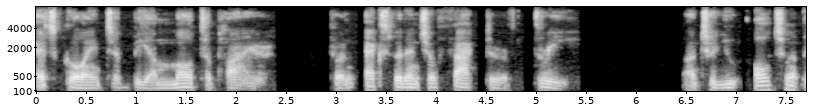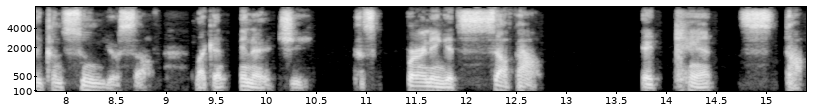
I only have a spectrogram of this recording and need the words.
It's going to be a multiplier to an exponential factor of three until you ultimately consume yourself like an energy that's burning itself out. It can't stop,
